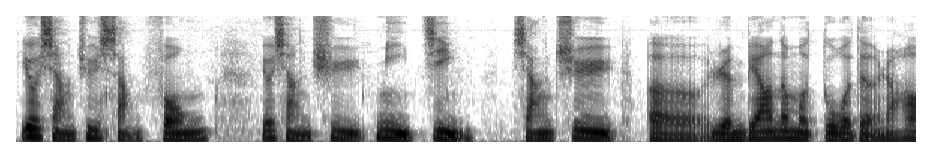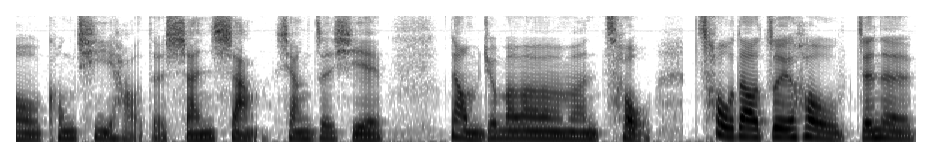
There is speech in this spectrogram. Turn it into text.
又想去赏枫，又想去秘境，想去呃人不要那么多的，然后空气好的山上，像这些，那我们就慢慢慢慢凑，凑到最后真的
